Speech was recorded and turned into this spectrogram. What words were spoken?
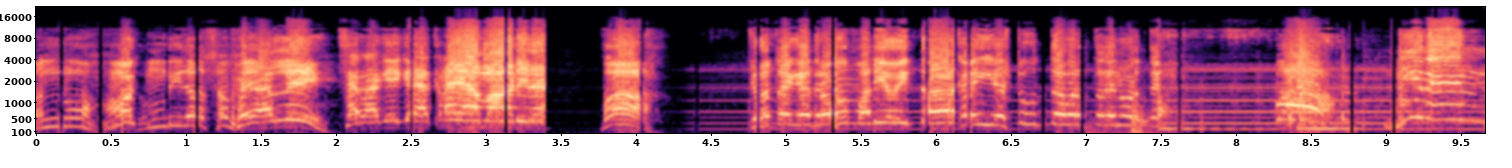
ಅನ್ನು ತುಂಬಿದ ಸಭೆಯಲ್ಲಿ ಸೆರಗಿಗೆ ಕ್ರಯ ಮಾಡಿದೆ. ಬಾ. ಜೊತೆಗೆ ದ್ರೌಪದಿಯು ಇದ್ದ ಕೈ ಎಷ್ಟು ಉದ್ದ ಬರ್ತದೆ ನೋಡ್ತೆ ಬಾ. ನೀನೇನ್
